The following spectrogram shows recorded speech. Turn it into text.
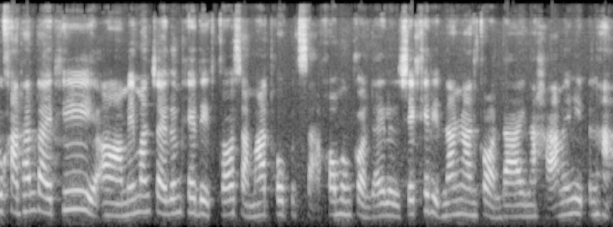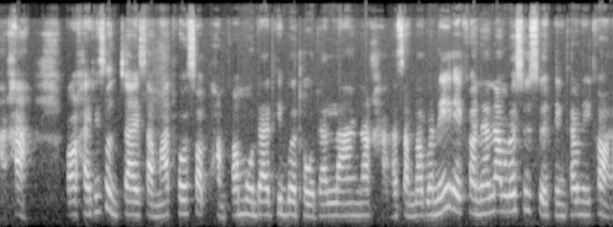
ลูกค้าท่านใดที่ไม่มั่นใจเรื่องเครดิต ก็สามารถโทรปรึกษาข้อมูลก่อนได้เลยเช็คเครดิตหน้างานก่อนได้นะคะ ไม่มีปัญหาค่ะก็ใครที่สนใจสามารถโทรสอบถามข้อมูลได้ที่เบอร์โทรด้านล่างนะคะสำหรับวันนี้เอกขอแนะนำรถสวยๆเพียงเท่านี้ก่อน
